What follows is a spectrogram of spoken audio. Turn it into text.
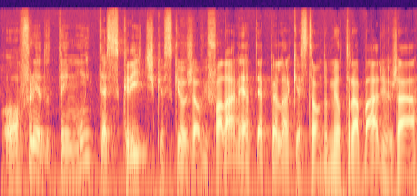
Alfredo, tem muitas críticas que eu já ouvi falar, né, até pela questão do meu trabalho, já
